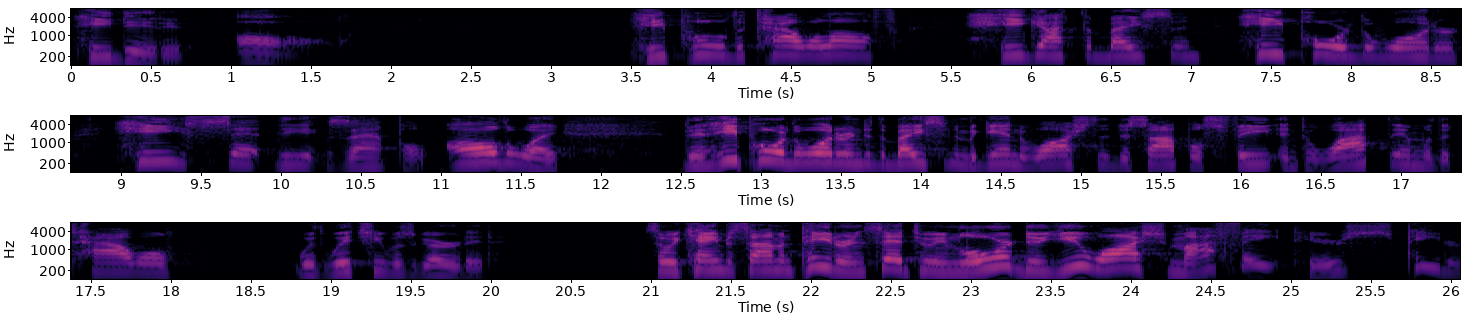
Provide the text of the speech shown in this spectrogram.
He did it all. He pulled the towel off. He got the basin. He poured the water. He set the example all the way. Then he poured the water into the basin and began to wash the disciples' feet and to wipe them with the towel with which he was girded. So he came to Simon Peter and said to him, Lord, do you wash my feet? Here's Peter.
